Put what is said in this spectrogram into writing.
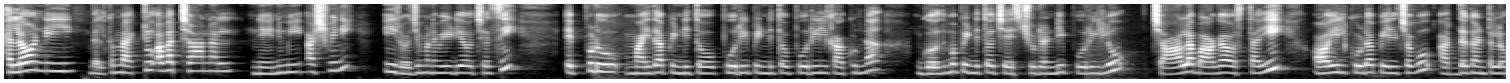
హలో అండి welcome back to our channel. నేను మీ అశ్విని. ఈరోజు మన వీడియో వచ్చేసి ఎప్పుడు మైదా పిండితో పూరీ పిండితో పూరీలు కాకుండా గోధుమ పిండితో చేసి చూడండి. పూరీలు చాలా బాగా వస్తాయి. ఆయిల్ కూడా పీల్చవు. అర్ధ గంటలో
